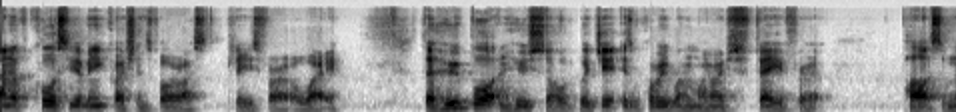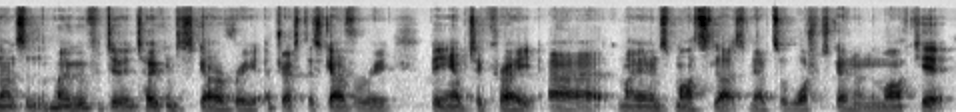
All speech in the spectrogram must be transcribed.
And of course, if you have any questions for us, please throw it away. The who bought and who sold widget is probably one of my most favorite parts of Nansen at the moment for doing token discovery, address discovery, being able to create uh, my own smart alerts and be able to watch what's going on in the market.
